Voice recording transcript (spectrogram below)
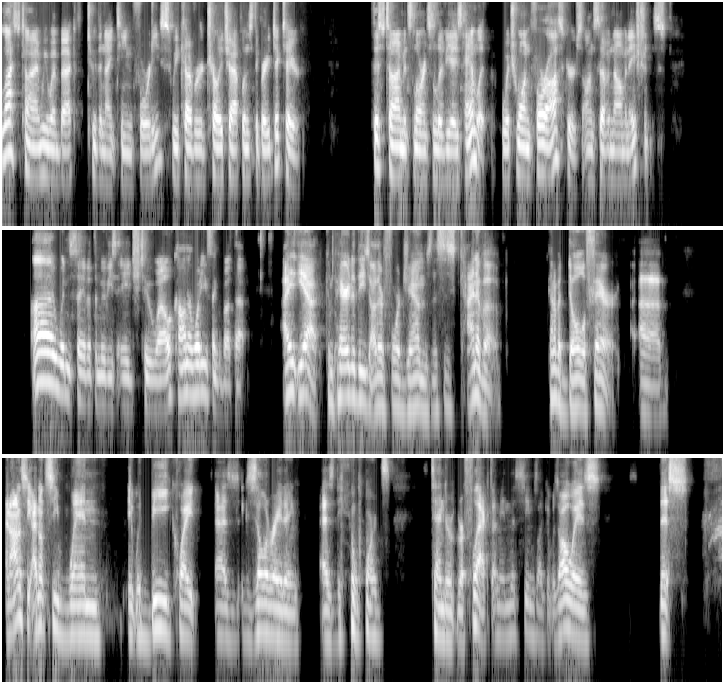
Last time we went back to the 1940s, we covered Charlie Chaplin's The Great Dictator. This time it's Laurence Olivier's Hamlet, which won four Oscars on seven nominations. I wouldn't say that the movie's aged too well. Connor, what do you think about that? I yeah, compared to these other four gems, this is kind of a kind of a dull affair. Uh, and honestly, I don't see when it would be quite as exhilarating as the awards tend to reflect. I mean, this seems like it was always this.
